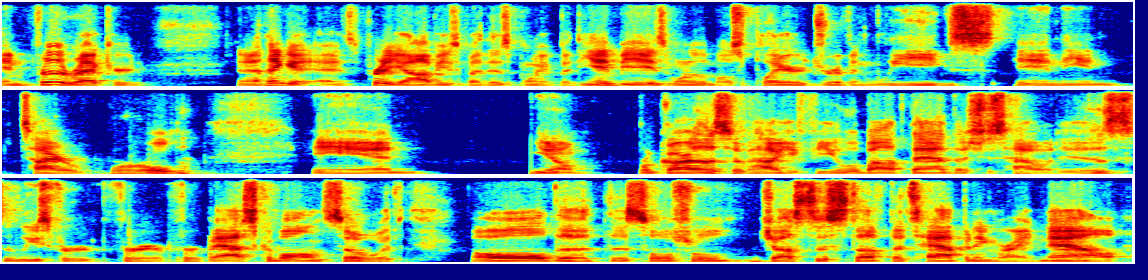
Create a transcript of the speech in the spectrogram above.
and for the record, and I think it's pretty obvious by this point, but the NBA is one of the most player driven leagues in the entire world, and you know regardless of how you feel about that, that's just how it is, at least for for for basketball. And so with all the the social justice stuff that's happening right now,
